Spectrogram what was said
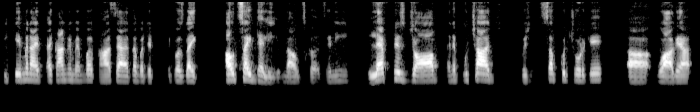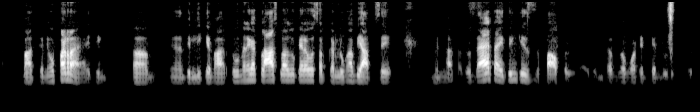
he came in. I, I can't remember कहाँ से आया था, but it, it was like outside Delhi, in the outskirts. And he left his job. मैंने पूछा आज कुछ सब कुछ छोड़ के uh, वो आ गया बात करने वो पढ़ रहा है आई थिंक दिल्ली के बाहर तो मैंने कहा क्लास क्लास वो कह रहा है वो सब कर लूँगा अभी आपसे मिलना था तो that I think is powerful right in terms of what it can do to people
